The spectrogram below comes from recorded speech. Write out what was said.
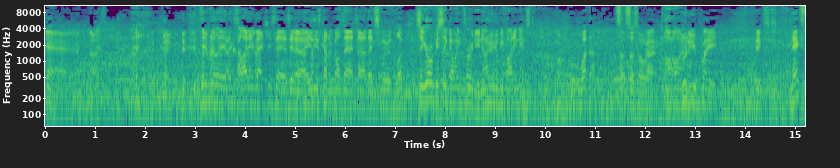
Yeah, yeah, yeah. No, it's very good. Definitely an exciting match, he says. You know, he's kind of got that uh, that smooth look. So you're obviously going through. Do you know who you'll be fighting next? What that? So, so, so. Uh, oh, who yeah. do you play next? Next,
